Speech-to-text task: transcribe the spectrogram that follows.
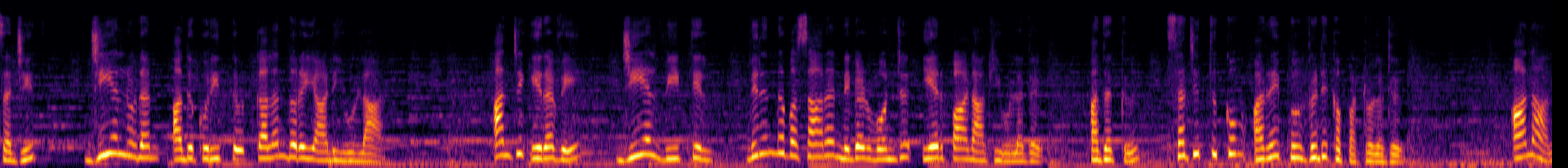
சஜித் ஜிஎல்லுடன் அது குறித்து கலந்துரையாடியுள்ளார். அன்று இரவே ஜிஎல் வீட்டில் விருந்தபசார நிகழ்வொன்று ஏற்பாடாகியுள்ளது. அதற்கு சஜித்துக்கும் அழைப்பு விடுக்கப்பட்டுள்ளது. ஆனால்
